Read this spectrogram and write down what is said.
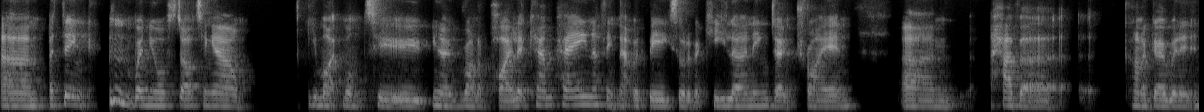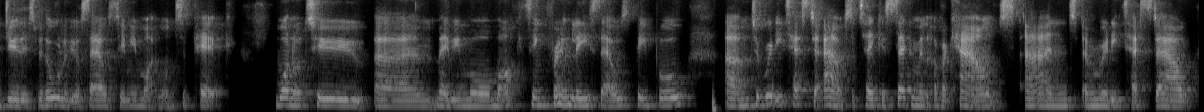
Um, i think when you're starting out you might want to you know run a pilot campaign. I think that would be sort of a key learning. Don't try and um, have a kind of go in and do this with all of your sales team. You might want to pick one or two um, maybe more marketing friendly salespeople um, to really test it out. So take a segment of accounts and and really test out.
